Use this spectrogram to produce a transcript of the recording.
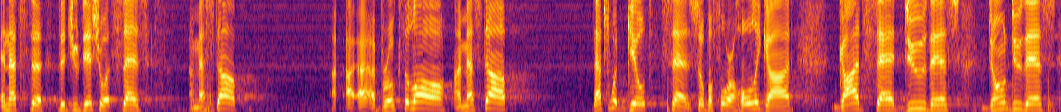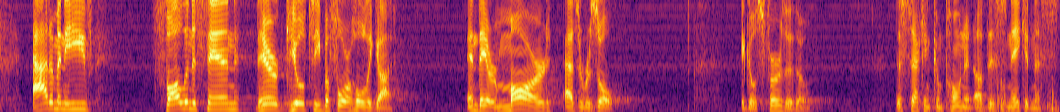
and that's the, the judicial. It says, I messed up. I, I, I broke the law, I messed up. That's what guilt says. So before a holy God, God said, Do this, don't do this. Adam and Eve fall into sin, they're guilty before a holy God. And they are marred as a result. It goes further, though. The second component of this nakedness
